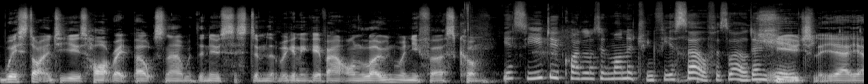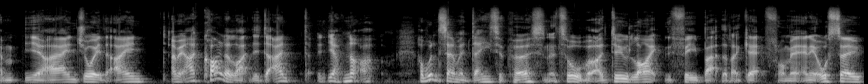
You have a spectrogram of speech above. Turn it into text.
we're starting to use heart rate belts now with the new system that we're going to give out on loan when you first come. Yes, so you do quite a lot of monitoring for yourself as well, don't you? Hugely, yeah, yeah, yeah. I enjoy that. I, I mean, I kind of like the. I, yeah, I'm not. I wouldn't say I'm a data person at all, but I do like the feedback that I get from it, and it also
